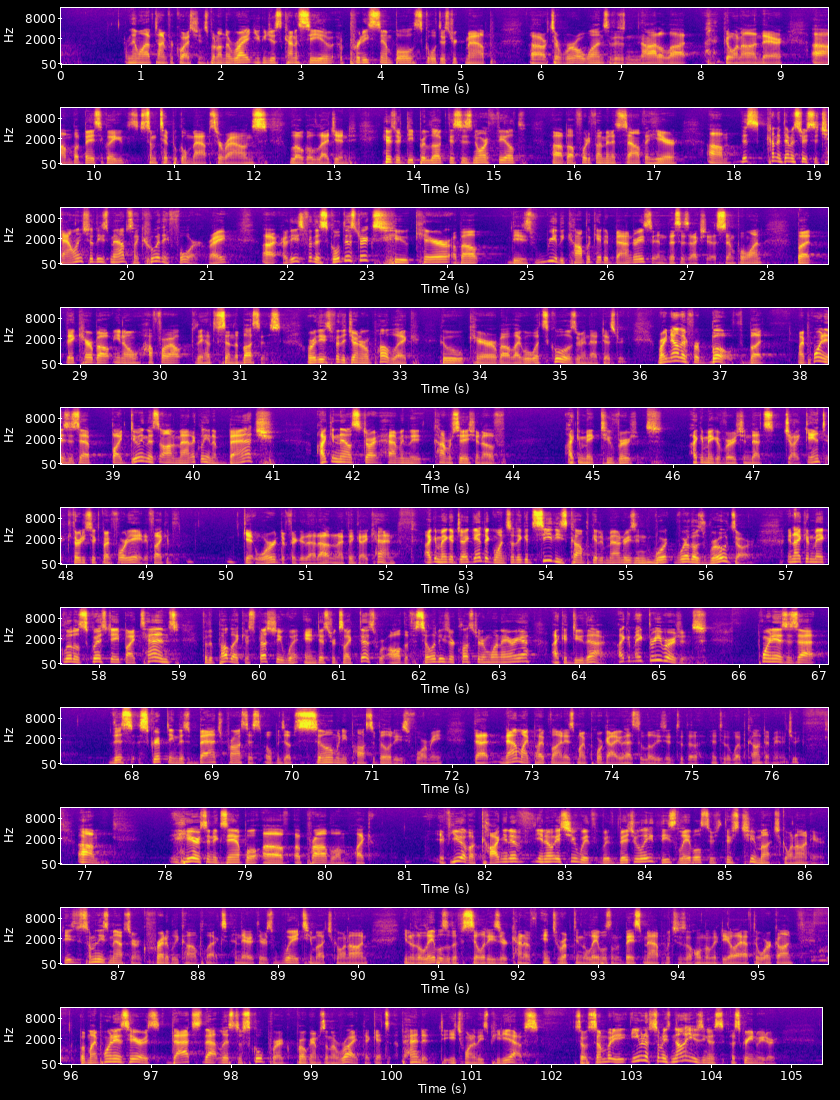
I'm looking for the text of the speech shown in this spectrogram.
and then we'll have time for questions. But on the right, you can just kind of see a, a pretty simple school district map. Uh, it's a rural one, so there's not a lot going on there. Um, but basically, some typical map surrounds logo legend. Here's a deeper look. This is Northfield uh, about 45 minutes south of here. Um, this kind of demonstrates the challenge of these maps. Like, who are they for, right? Uh, are these for the school districts who care about these really complicated boundaries? And this is actually a simple one, but they care about, you know, how far out do they have to send the buses? Or are these for the general public who care about, like, well, what schools are in that district? Right now, they're for both, but my point is, is that by doing this automatically in a batch, I can now start having the conversation of, I can make two versions. I can make a version that's gigantic, 36 by 48. If I could get Word to figure that out, and I think I can, I can make a gigantic one so they could see these complicated boundaries and where, where those roads are. And I can make little squished 8 by 10s for the public, especially in districts like this where all the facilities are clustered in one area. I could do that. I could make three versions. Point is, is that this scripting, this batch process opens up so many possibilities for me that now my pipeline is my poor guy who has to load these into the, into the web content manager. Um, here's an example of a problem like if you have a cognitive you know issue with, with visually these labels there's, there's too much going on here. These, some of these maps are incredibly complex and there, there's way too much going on. You know the labels of the facilities are kind of interrupting the labels on the base map which is a whole other deal i have to work on. But my point is here is that's that list of school prog programs on the right that gets appended to each one of these pdfs so somebody, even if somebody's not using a, a screen reader,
